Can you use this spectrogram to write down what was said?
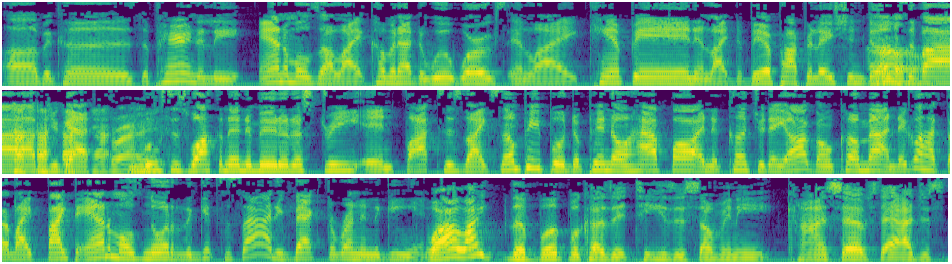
uh, because apparently animals are like coming out the woodworks and like camping and like the bear population doesn't oh. survive. You got right. mooses walking in the middle of the street and foxes. Like some people, depend on how far in the country they are gonna come out and they're gonna have to like fight the animals in order to get society back to running again. Well, I like the book because it teases so many concepts that I just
